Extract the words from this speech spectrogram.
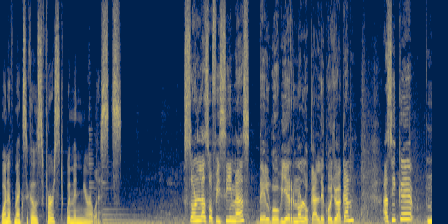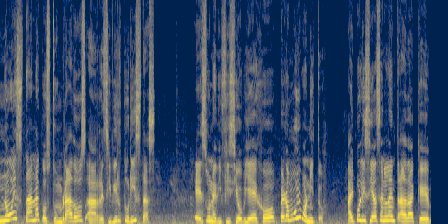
one of Mexico's first women muralists. Son las oficinas del gobierno local de Coyoacán, así que no están acostumbrados a recibir turistas. Es un edificio viejo, pero muy bonito, hay policías en la entrada que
